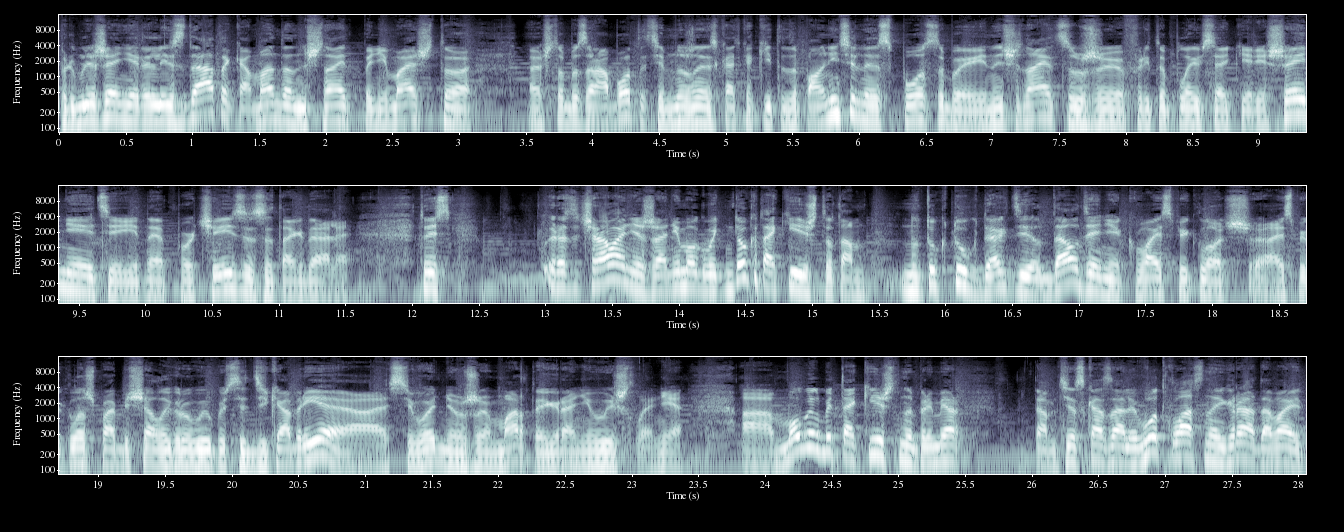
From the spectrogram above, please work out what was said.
приближения релиз-даты команда начинает понимать, что чтобы заработать, им нужно искать какие-то дополнительные способы, и начинаются уже фри-то-плей всякие решения эти, и net purchases и так далее. То есть разочарования же, они могут быть не только такие, что там, ну, тук-тук, да, где дал денег в Ice Peak Lodge, а Ice Peak Lodge пообещал игру выпустить в декабре, а сегодня уже марта игра не вышла, нет. А могут быть такие, что, например, там тебе сказали, вот классная игра, давай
